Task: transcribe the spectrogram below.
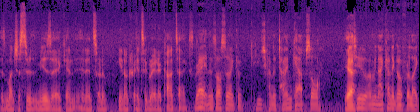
as much as through the music, and and it sort of you know creates a greater context. right. And it's also like a huge kind of time capsule Yeah, too. I mean, I kind of go for like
